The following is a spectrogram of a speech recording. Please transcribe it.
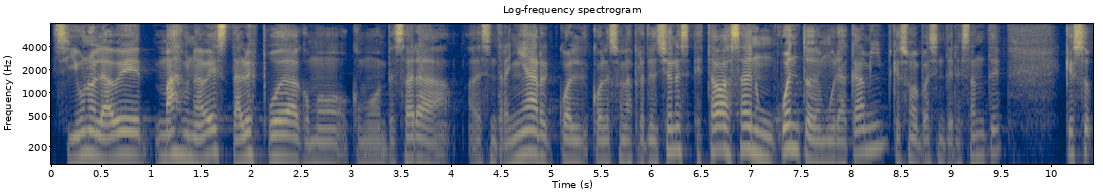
si uno la ve más de una vez, tal vez pueda como, como empezar a, desentrañar cuál- cuáles son las pretensiones. Está basada en un cuento de Murakami, que eso me parece interesante. Que es so-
